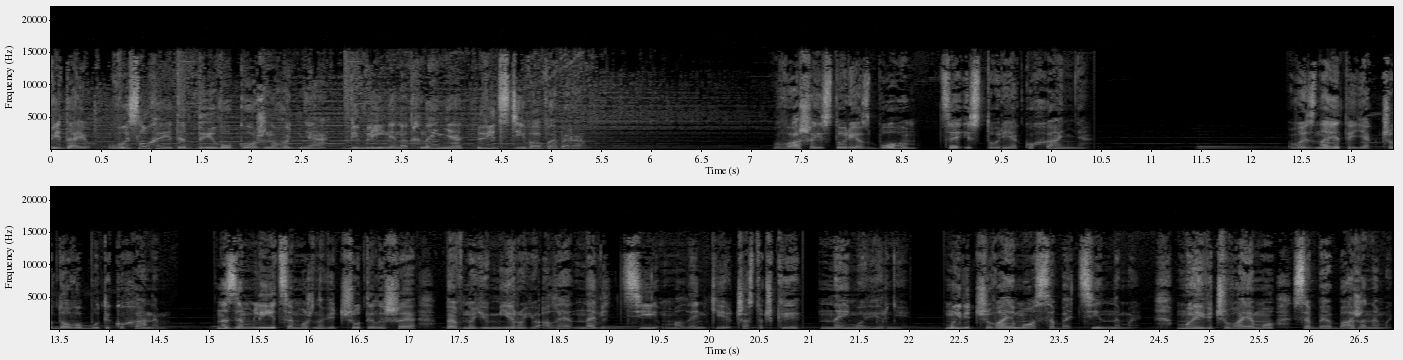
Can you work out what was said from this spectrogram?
Вітаю! Ви слухаєте Диво кожного дня. Біблійне натхнення від Стіва Вебера. Ваша історія з Богом це історія кохання. Ви знаєте, як чудово бути коханим. На землі це можна відчути лише певною мірою, але навіть ці маленькі часточки неймовірні. Ми відчуваємо себе цінними, ми відчуваємо себе бажаними,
